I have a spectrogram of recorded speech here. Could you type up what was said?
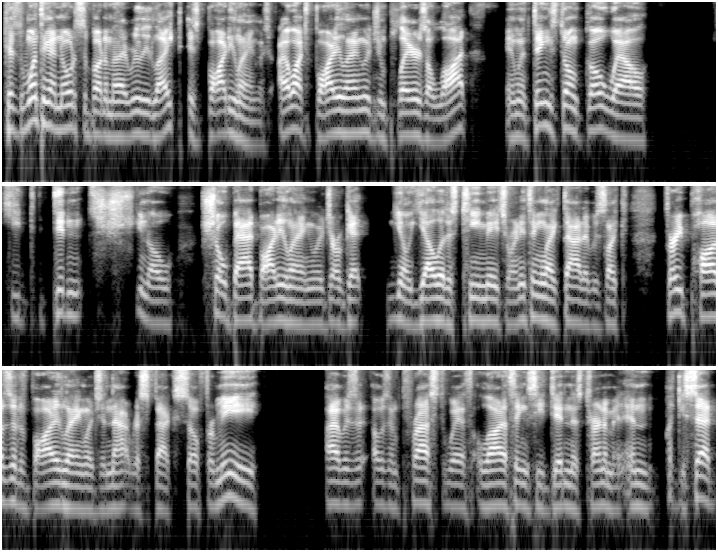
Because the one thing I noticed about him that I really liked is body language. I watch body language in players a lot, and when things don't go well, he didn't, you know, show bad body language or get you know yell at his teammates or anything like that. It was like very positive body language in that respect. So for me, I was I was impressed with a lot of things he did in this tournament. And like you said,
